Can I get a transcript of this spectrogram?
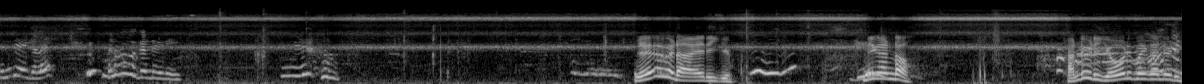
എന്ത് ചോദിക്കളെ കണ്ടുപിടി. എവിടായിരിക്കും? നീ കണ്ടോ? കണ്ടുപിടിക്കും ഓടിപ്പോയി കണ്ടുപിടി.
